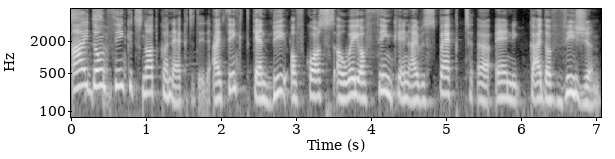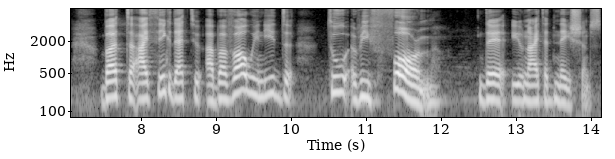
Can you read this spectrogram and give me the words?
I don't so. think it's not connected. I think it can be, of course, a way of thinking. I respect uh, any kind of vision. But uh, I think that uh, above all, we need to reform the United Nations,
